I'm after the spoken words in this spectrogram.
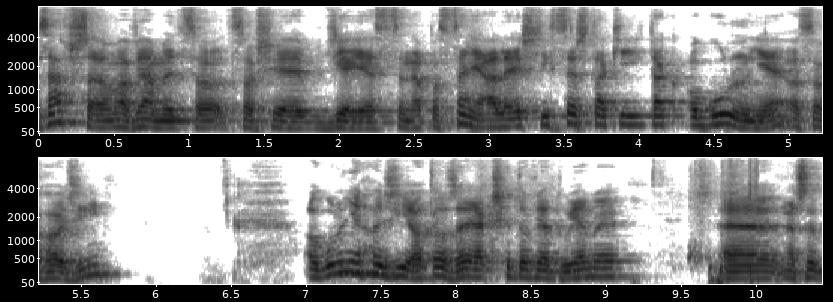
zawsze omawiamy, co, co się dzieje scena po scenie, ale jeśli chcesz taki tak ogólnie o co chodzi, ogólnie chodzi o to, że jak się dowiadujemy, e, znaczy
